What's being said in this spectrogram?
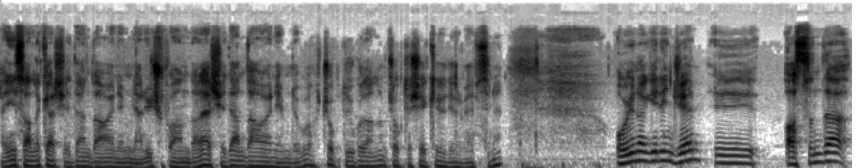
Yani insanlık her şeyden daha önemli. Yani 3 puandan her şeyden daha önemli bu. Çok duygulandım, çok teşekkür ediyorum hepsine. Oyuna gelince e, aslında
